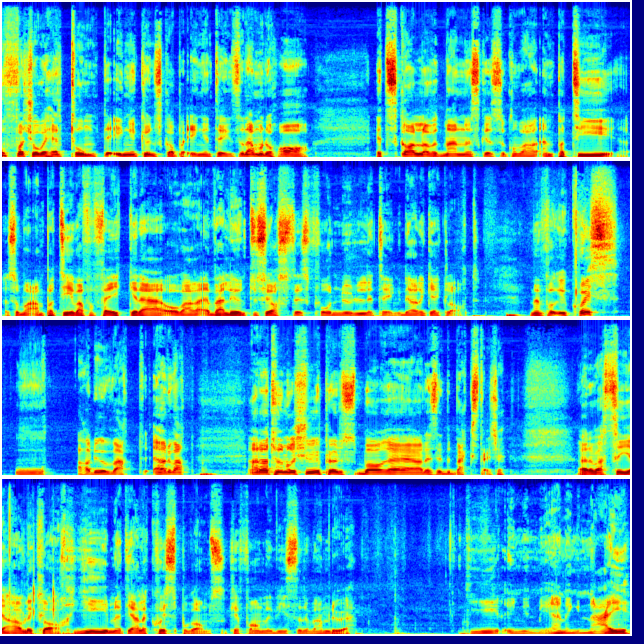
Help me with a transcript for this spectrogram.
koffertshowet er helt tomt, det er ingen kunnskap og ingenting, så der må du ha et skall av et menneske som kan være empati, som har empati, i hvert fall fake det, og være veldig entusiastisk for å nulle ting. Det hadde ikke jeg klart. Men for quiz oh, Jeg hadde jo vært Jeg hadde vært Jeg hadde hatt 120 puls bare jeg hadde sittet backstage. Jeg hadde vært så jævlig klar. Gi meg et jævla quizprogram, så jeg faen meg vise deg hvem du er. Det gir ingen mening, nei,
